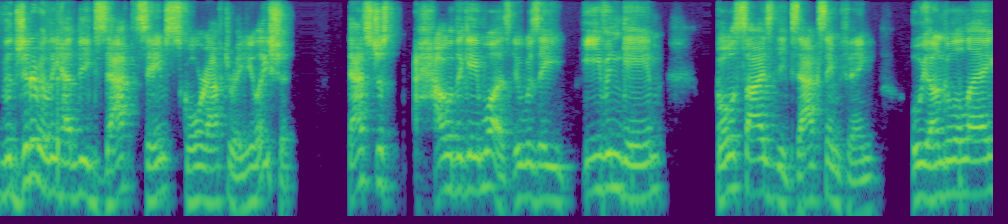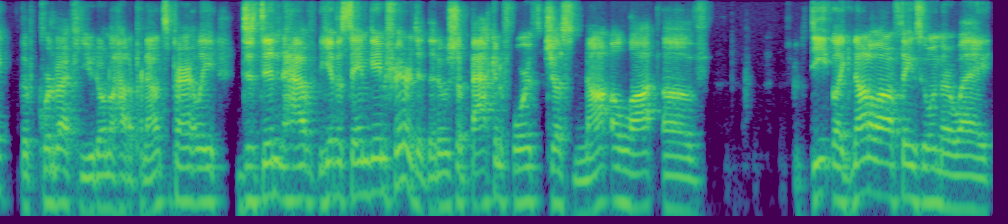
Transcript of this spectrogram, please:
legitimately had the exact same score after regulation. That's just how the game was. It was a even game, both sides the exact same thing. Uiagalelei, the quarterback you don't know how to pronounce apparently, just didn't have he had the same game Shrader did. That it was just back and forth, just not a lot of deep, like not a lot of things going their way.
